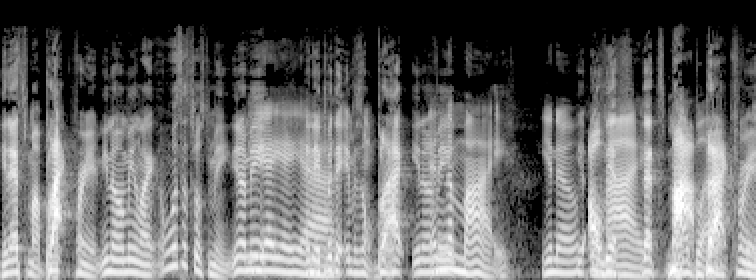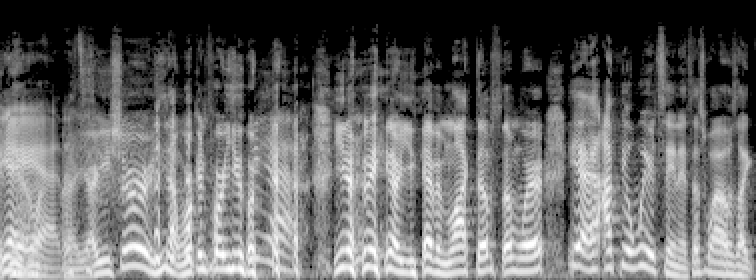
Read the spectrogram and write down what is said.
"Yeah, that's my black friend." You know what I mean? Like, what's that supposed to mean? You know what I mean? Yeah, yeah, And they yeah. put the emphasis on black. You know what and I mean? the my you know Oh, The that's, my, that's my, black, friend. yeah yeah, yeah are- that's- Are, you sure he's not working for you? Or- Yeah. you know what I mean? Or you have him locked up somewhere? Yeah, I feel weird saying this. That's why I was like,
